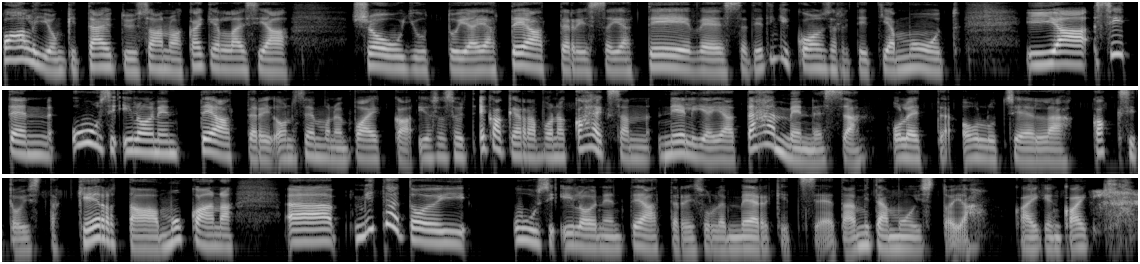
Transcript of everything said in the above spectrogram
paljonkin, täytyy sanoa, kaikenlaisia showjuttuja ja teatterissa ja TV:ssä, tietenkin konsertit ja muut. Ja sitten Uusi iloinen teatteri on semmoinen paikka, jossa sä olit eka kerran vuonna 84 ja tähän mennessä olet ollut siellä 12 kertaa mukana. Ää, mitä toi Uusi iloinen teatteri sulle merkitsee tai mitä muistoja kaiken kaikkiaan?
